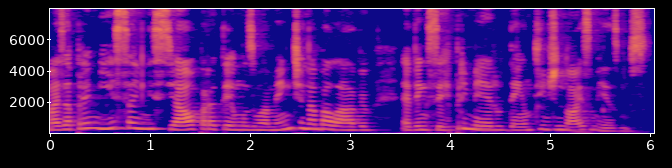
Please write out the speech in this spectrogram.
mas a premissa inicial para termos uma mente inabalável é vencer primeiro dentro de nós mesmos.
